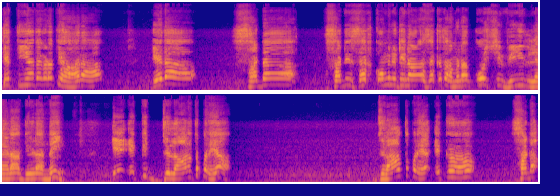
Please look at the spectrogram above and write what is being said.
ਕਿ ਤੀਆਂ ਦਾ ਜਿਹੜਾ ਤਿਹਾਰ ਆ, ਇਹਦਾ ਸਾਡਾ, ਸਾਡੀ ਸਿੱਖ ਕਮਿਊਨਿਟੀ ਨਾਲ, ਸਿੱਖ ਧਰਮ ਨਾਲ ਕੁਝ ਵੀ ਲੈਣਾ ਦੇਣਾ ਨਹੀਂ। ਇਹ ਇੱਕ ਜਲਾਲਤ ਭਰਿਆ ਜਲਾਲਤ ਭਰਿਆ ਇੱਕ ਸਾਡਾ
